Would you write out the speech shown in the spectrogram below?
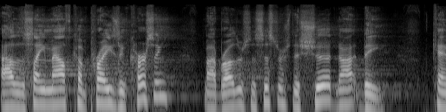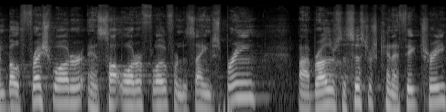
Out of the same mouth come praise and cursing my brothers and sisters, this should not be. Can both fresh water and salt water flow from the same spring? My brothers and sisters, can a fig tree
